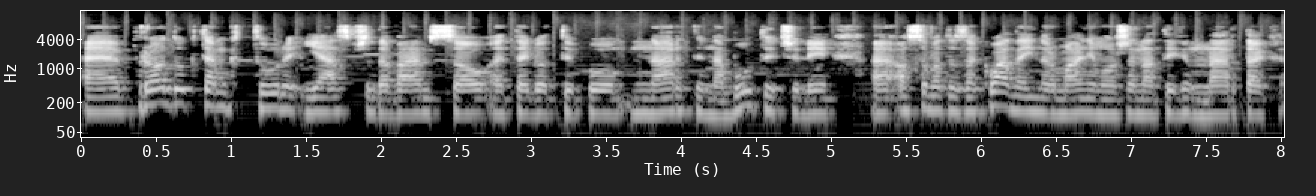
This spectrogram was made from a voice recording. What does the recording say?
e, produktem, który ja sprzedawałem są e, tego typu narty na buty, czyli osoba to zakłada i normalnie może na tych nartach,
